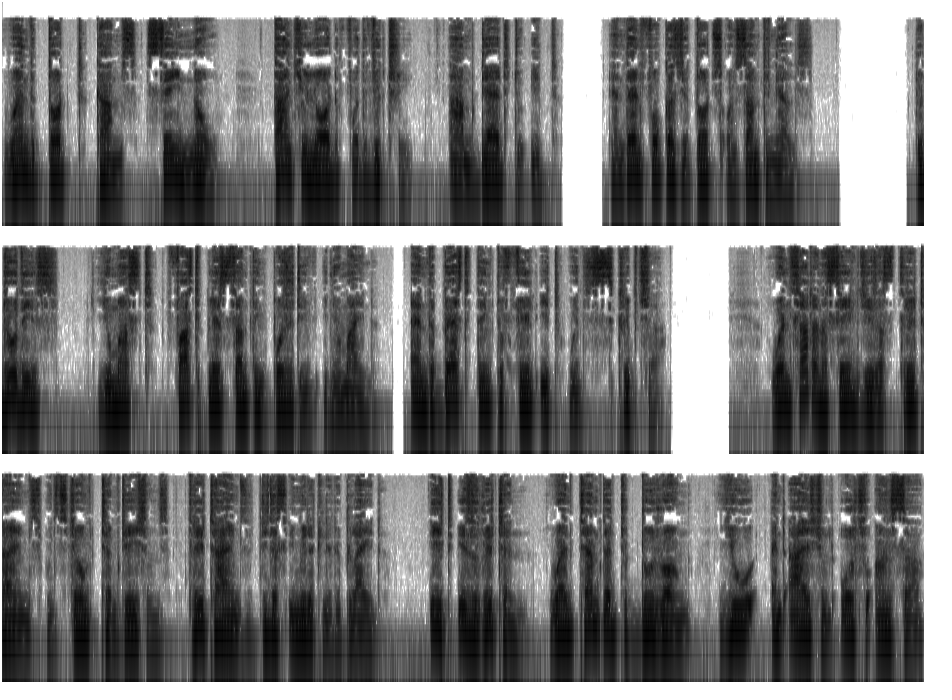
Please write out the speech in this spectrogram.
When the thought comes, say no. Thank you, Lord, for the victory. I'm dead to it. And then focus your thoughts on something else. To do this, you must first place something positive in your mind, and the best thing to fill it with scripture. When Satan assailed Jesus three times with strong temptations, three times Jesus immediately replied, It is written, when tempted to do wrong, you and I should also answer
